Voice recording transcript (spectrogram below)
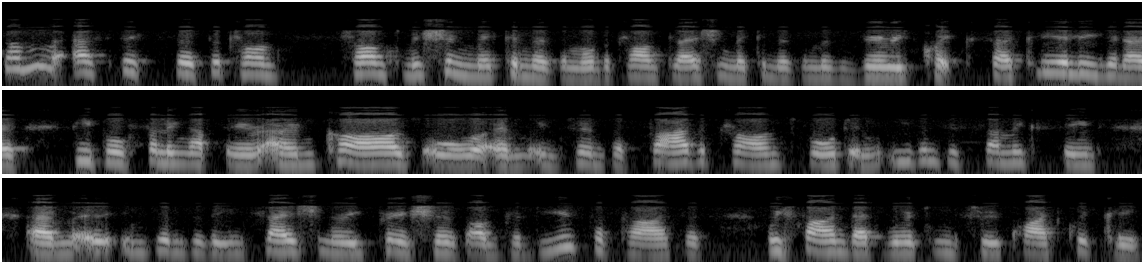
some aspects that the trans- transmission mechanism or the translation mechanism is very quick. So clearly, you know, people filling up their own cars or um, in terms of private transport and even to some extent um, in terms of the inflationary pressures on producer prices, we find that working through quite quickly.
